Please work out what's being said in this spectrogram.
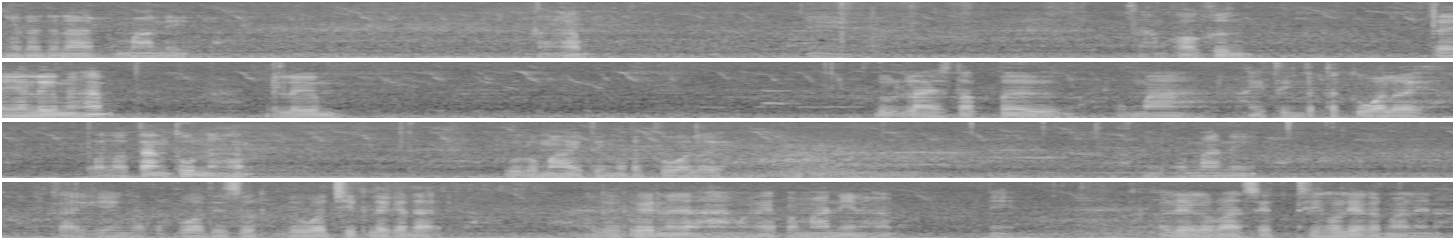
ก็เราจะได้ประมาณนี้นะครับสามข้อครึ่ง แต่อย่าลืมนะครับ อย่าลืม ดูดลายสต็อปเปอร์ลงมาให้ถึงกับตะกัวเลย ตอนเราตั้งทุนนะครับดูดลงมาให้ถึงกับตะกัวเลยประมาณนี้ใกล้เคียงกับตะกัวที่สุดหรือว่าชิดเลยก็ได้เลือกเว้นระยะห่างไว้ประมาณนี้นะครับนี่เขาเรียกกันว่าเซตที่เขาเรียกกันว่าอะไรนะ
